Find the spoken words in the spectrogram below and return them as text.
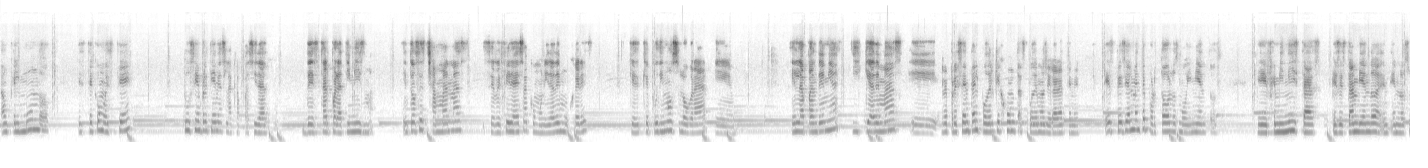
aunque el mundo esté como esté, tú siempre tienes la capacidad de estar para ti misma. Entonces, chamanas se refiere a esa comunidad de mujeres que, pudimos lograr eh, en la pandemia y que además eh, representa el poder que juntas podemos llegar a tener, especialmente por todos los movimientos eh, feministas que se están viendo en, los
